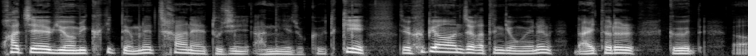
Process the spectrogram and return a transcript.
화재 위험이 크기 때문에 차 안에 두지 않는 게 좋고 특히 이제 흡연자 같은 경우에는 라이터를 그 어,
